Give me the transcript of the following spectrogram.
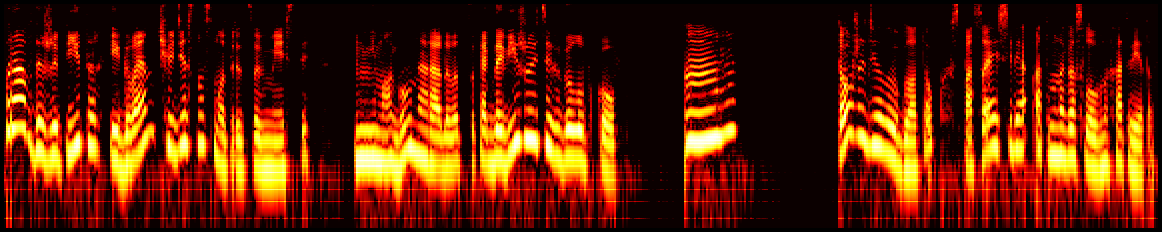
Правда же, Питер и Гвен чудесно смотрятся вместе. Не могу нарадоваться, когда вижу этих голубков. Угу. Тоже делаю глоток, спасая себя от многословных ответов.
